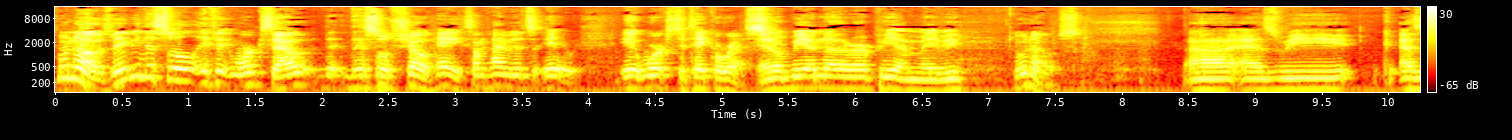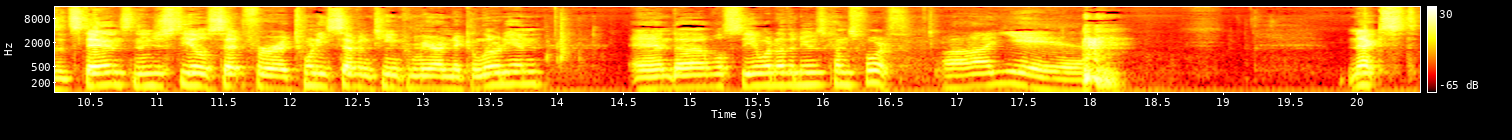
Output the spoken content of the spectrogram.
Who knows? Maybe this will, if it works out, th- this will show. Hey, sometimes it's it it works to take a risk. It'll be another RPM, maybe. Who knows? Uh, as we, as it stands, Ninja Steel is set for a 2017 premiere on Nickelodeon, and uh, we'll see what other news comes forth. Aw, yeah. Next,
